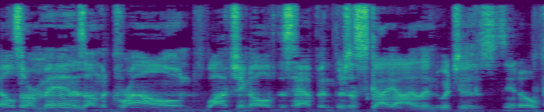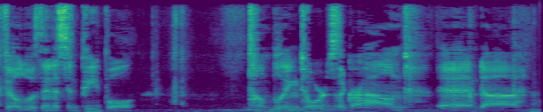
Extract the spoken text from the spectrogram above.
Elzar Mann is on the ground watching all of this happen. There's a sky island which is you know filled with innocent people tumbling towards the ground, and uh,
